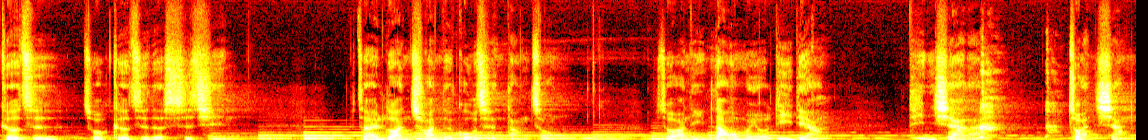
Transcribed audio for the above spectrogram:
各自做各自的事情，在乱窜的过程当中，主啊，你让我们有力量停下来，转向你，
